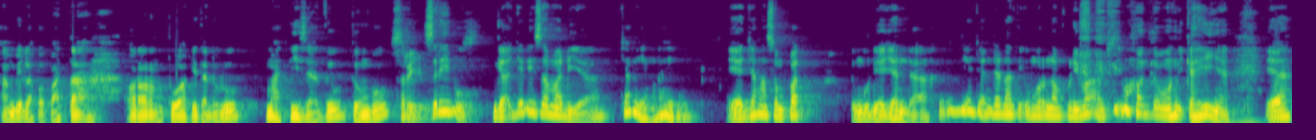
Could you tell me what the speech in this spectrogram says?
ambillah pepatah orang-orang tua kita dulu mati satu tumbuh seribu. seribu. Nggak jadi sama dia, cari yang lain. Ya jangan sempat tunggu dia janda. Dia janda nanti umur 65 pasti mau untuk menikahinya. Ya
